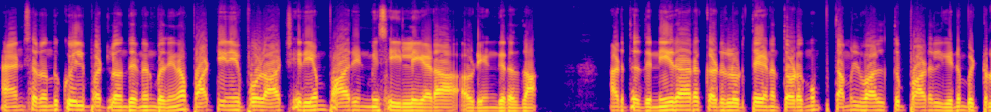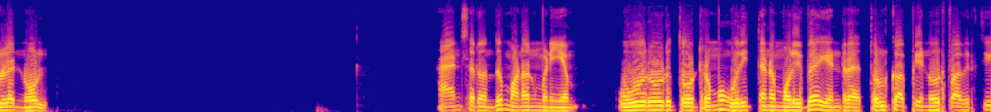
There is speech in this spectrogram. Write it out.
ஆன்சர் வந்து குயில் பாட்டில் வந்து என்னென்னு பார்த்தீங்கன்னா பாட்டினை போல் ஆச்சரியம் பாரின் மிசை இல்லையடா அப்படிங்கிறது தான் அடுத்தது நீரார கடலொடுத்த என தொடங்கும் தமிழ் வாழ்த்து பாடல் இடம்பெற்றுள்ள நூல். ஆன்சர் வந்து மனோன்மணியம். ஊரோடு தோற்றமும் உரித்தன மொழிப என்ற தொல்காப்பிய நூற்பாவிற்கு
